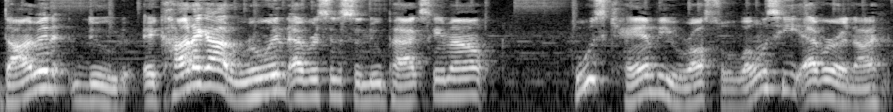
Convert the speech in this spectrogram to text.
Diamond, dude, it kind of got ruined ever since the new packs came out. Who's Camby Russell? When was he ever a diamond?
